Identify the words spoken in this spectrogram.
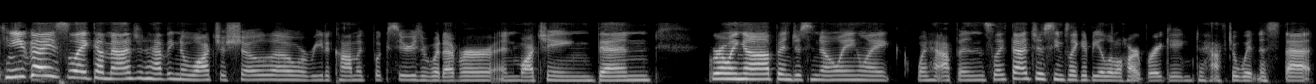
Can you guys like imagine having to watch a show though, or read a comic book series or whatever, and watching Ben growing up and just knowing like what happens? Like that just seems like it'd be a little heartbreaking to have to witness that.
